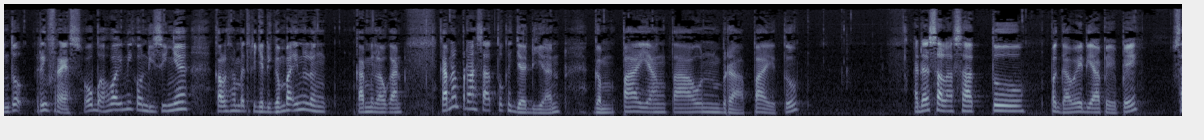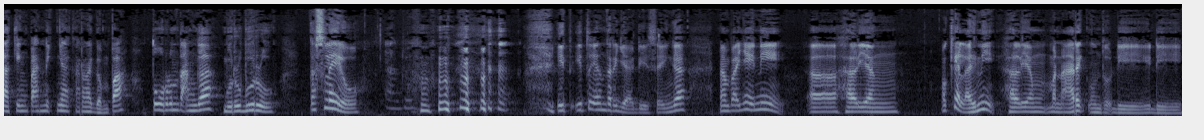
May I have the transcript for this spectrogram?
untuk refresh. Oh bahwa ini kondisinya kalau sampai terjadi gempa ini loh yang kami lakukan. Karena pernah satu kejadian gempa yang tahun berapa itu ada salah satu pegawai di APP saking paniknya karena gempa turun tangga buru-buru kesleo itu itu yang terjadi sehingga nampaknya ini eh, hal yang oke lah ini hal yang menarik untuk di, di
